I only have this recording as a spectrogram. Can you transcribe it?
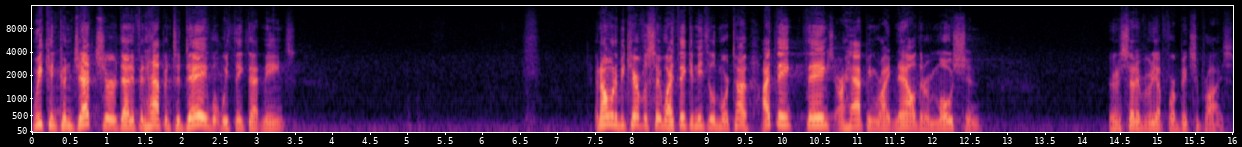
We can conjecture that if it happened today, what we think that means. And I want to be careful to say, well, I think it needs a little more time. I think things are happening right now that are in motion. They're going to set everybody up for a big surprise.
